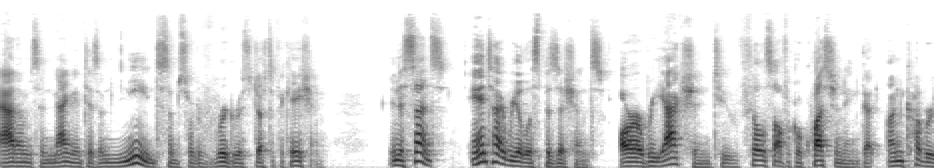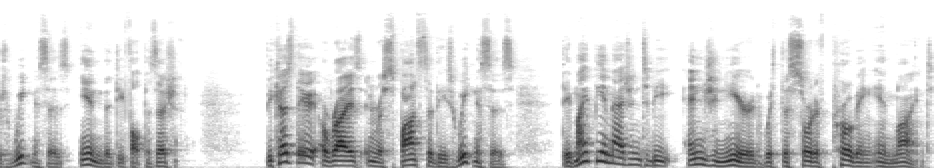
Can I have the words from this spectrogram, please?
atoms and magnetism needs some sort of rigorous justification. In a sense, Anti-realist positions are a reaction to philosophical questioning that uncovers weaknesses in the default position. Because they arise in response to these weaknesses, they might be imagined to be engineered with this sort of probing in mind,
